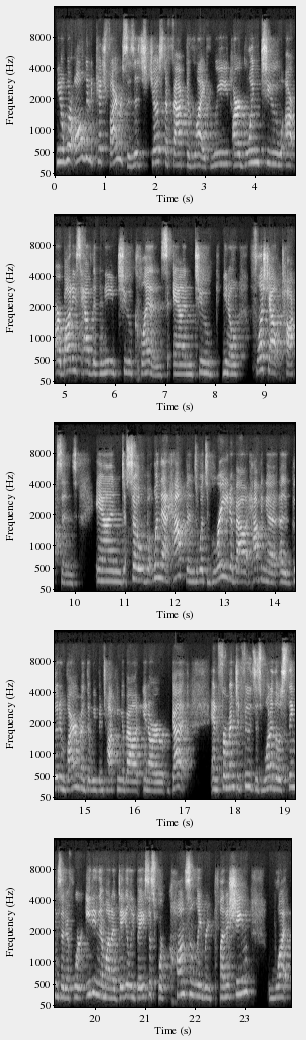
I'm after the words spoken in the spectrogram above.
you know we're all going to catch viruses. It's just a fact of life. We are going to our, our bodies have the need to cleanse and to you know flush out toxins. And so, but when that happens, what's great about having a, a, good environment that we've been talking about in our gut and fermented foods is one of those things that if we're eating them on a daily basis, we're constantly replenishing what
